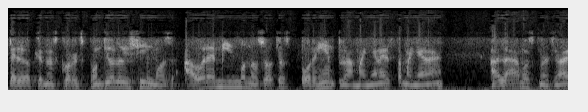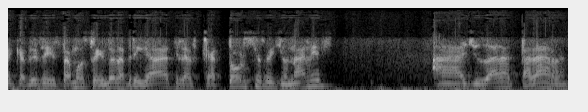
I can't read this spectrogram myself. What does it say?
pero lo que nos correspondió lo hicimos. Ahora mismo nosotros, por ejemplo, la mañana de esta mañana hablábamos con la señora alcaldesa y estamos trayendo la brigada de las 14 regionales a ayudar a talar,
